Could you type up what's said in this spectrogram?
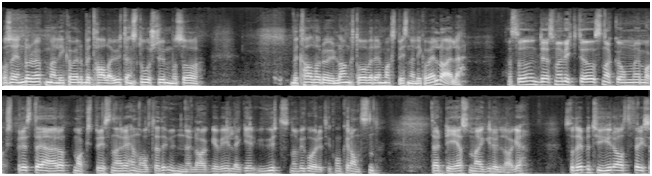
og så ender du opp med likevel å betale ut en stor sum, og så betaler du langt over den maksprisen likevel, da, eller? Altså, det som er viktig å snakke om makspris, det er at maksprisen er i henhold til det underlaget vi legger ut når vi går ut i konkurransen. Det er det som er grunnlaget. Så Det betyr at f.eks.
